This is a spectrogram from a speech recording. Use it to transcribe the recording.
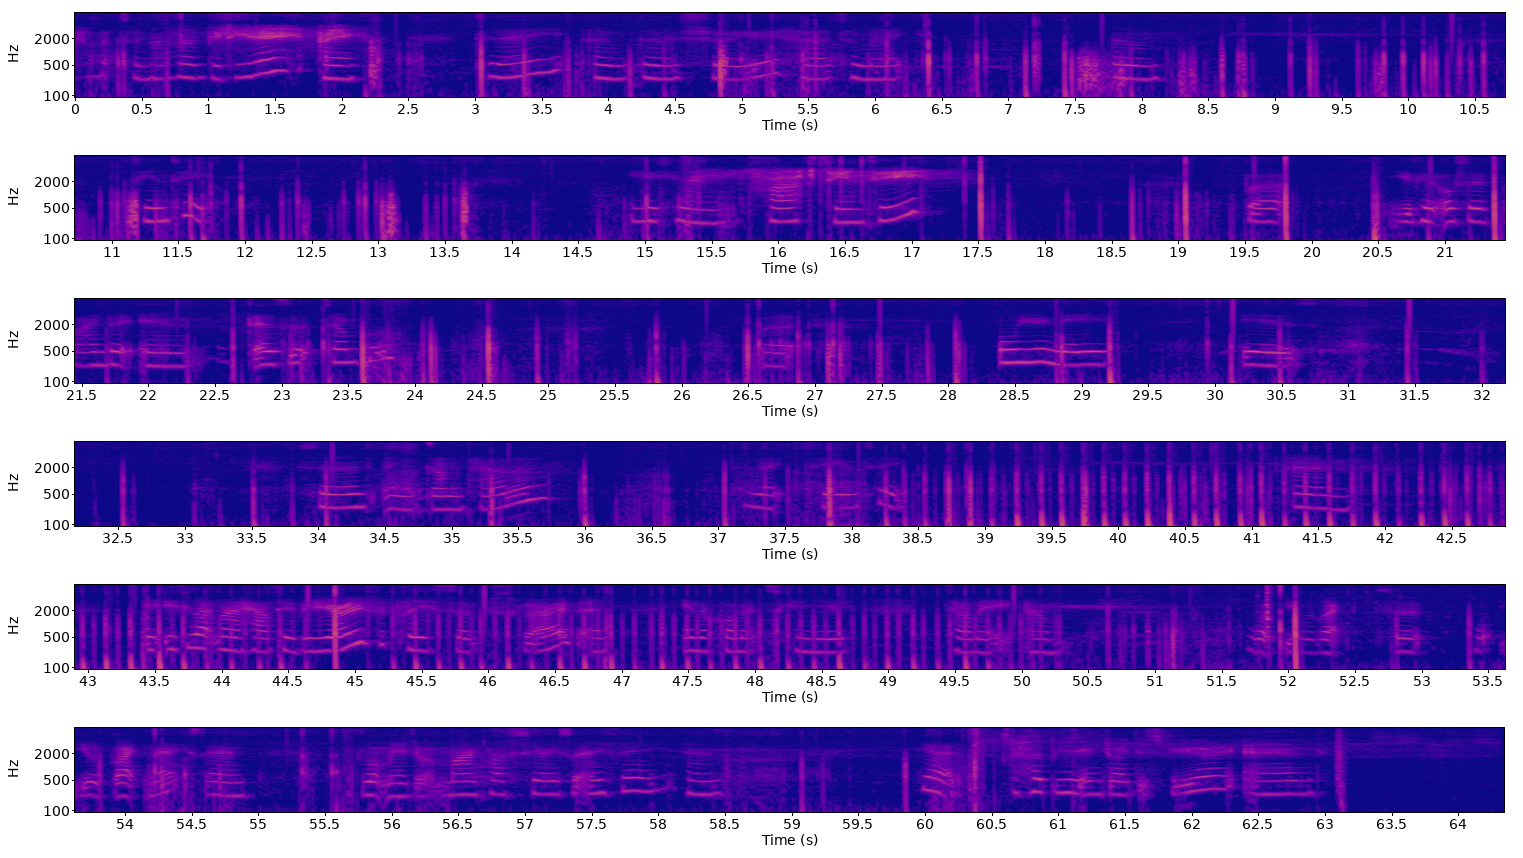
to another video. I today I'm gonna show you how to make um TNT. You can craft TNT, but you can also find it in desert temples. But all you need sand and gunpowder to make TNT. And if you like my how-to videos, please subscribe and in the comments can you tell me um, what you would like to what you would like next and if you want me to do a Minecraft series or anything and yeah I hope you enjoyed this video and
